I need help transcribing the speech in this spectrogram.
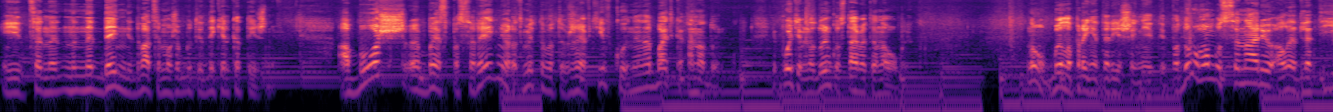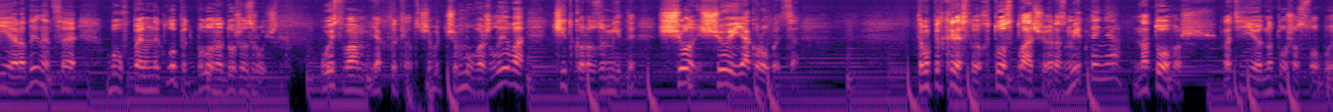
І це не, не, день, не два, це може бути декілька тижнів. Або ж е, безпосередньо розмитнювати вже автівку не на батька, а на доньку. І потім на доньку ставити на облік. Ну, було прийнято рішення йти по другому сценарію, але для тієї родини це був певний клопіт, було не дуже зручно. Ось вам як приклад, чому важливо чітко розуміти, що, що і як робиться. Тому підкреслюю, хто сплачує розмитнення, на того ж, на тією, на ту ж особу,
